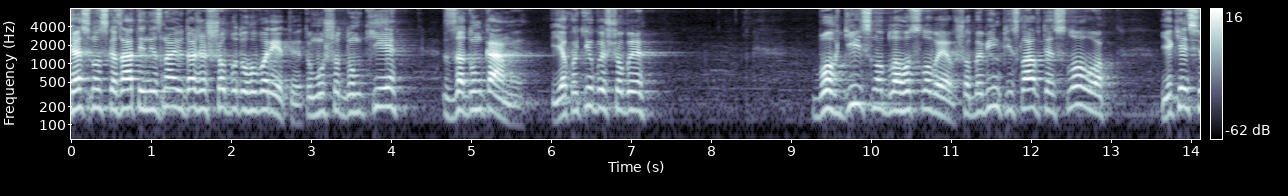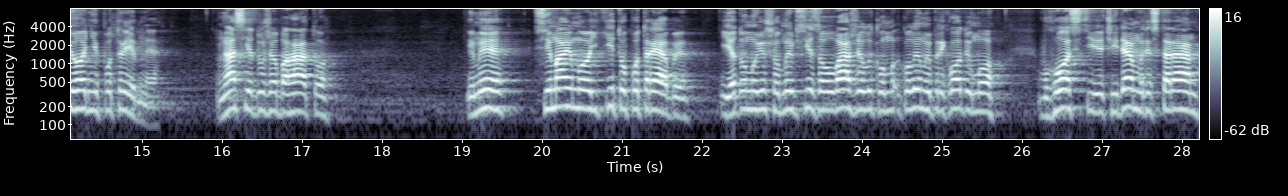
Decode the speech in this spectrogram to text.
чесно сказати, не знаю навіть, що буду говорити, тому що думки за думками. Я хотів би, щоб Бог дійсно благословив, щоб Він післав те слово, яке сьогодні потрібне. Нас є дуже багато, і ми всі маємо які-то потреби. І я думаю, що ми всі зауважили, коли ми приходимо в гості чи йдемо в ресторан,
